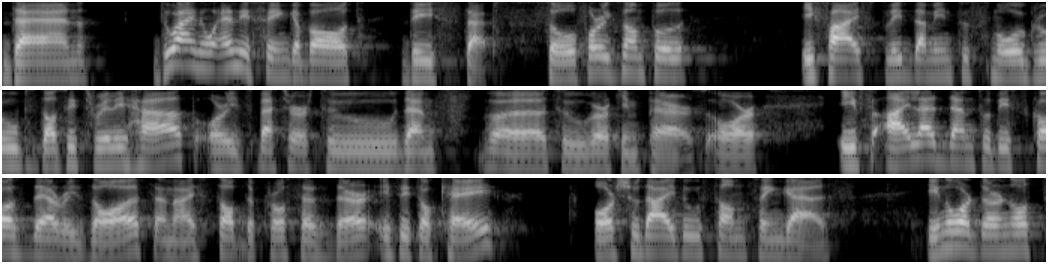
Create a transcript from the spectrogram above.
then do I know anything about these steps? So for example, if I split them into small groups, does it really help? Or it's better to them uh, to work in pairs? Or if I let them to discuss their results and I stop the process there, is it okay? Or should I do something else? In order not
